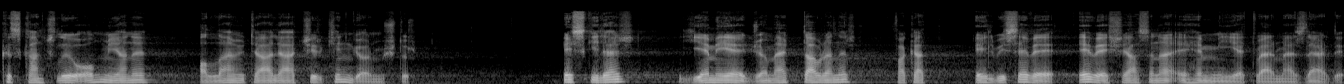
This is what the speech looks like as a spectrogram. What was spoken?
Kıskançlığı olmayanı Allahü Teala çirkin görmüştür. Eskiler yemeğe cömert davranır fakat elbise ve ev eşyasına ehemmiyet vermezlerdi.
